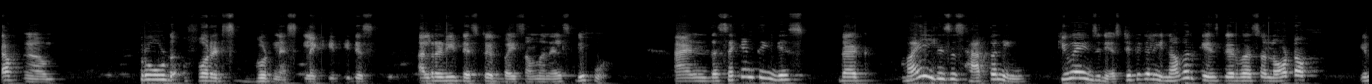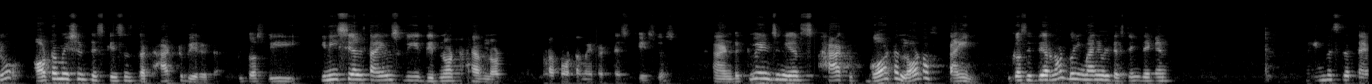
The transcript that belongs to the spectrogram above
tough, um, proved for its goodness. Like it, it is already tested by someone else before. And the second thing is that while this is happening QA engineers typically in our case there was a lot of you know automation test cases that had to be written because we initial times we did not have lot of automated test cases and the QA engineers had got a lot of time because if they are not doing manual testing, they can invest the time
